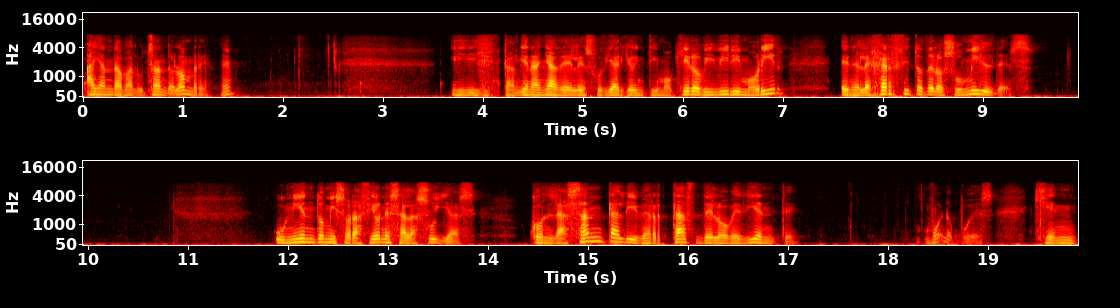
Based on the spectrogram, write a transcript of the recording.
Ahí andaba luchando el hombre. ¿eh? Y también añade él en su diario íntimo, quiero vivir y morir en el ejército de los humildes, uniendo mis oraciones a las suyas, con la santa libertad del obediente. Bueno, pues, quien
